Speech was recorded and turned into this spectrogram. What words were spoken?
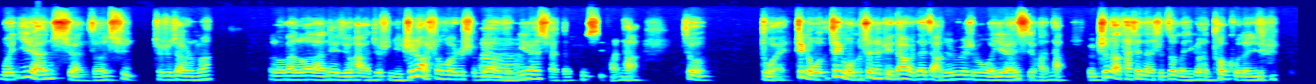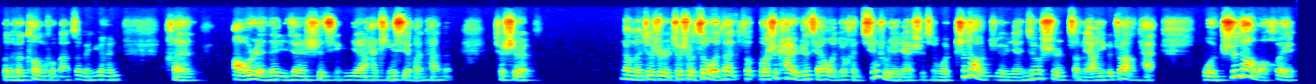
我依然选择去，就是叫什么，罗曼罗兰那句话，就是你知道生活是什么样子，你依然选择去喜欢它，就对这个我这个我们甚至可以待会儿再讲，就是为什么我依然喜欢它，我知道它现在是这么一个很痛苦的一件，或者说痛苦吧，这么一个很很熬人的一件事情，依然还挺喜欢它的，就是，那么就是就是所以我在做博士开始之前，我就很清楚这件事情，我知道这个研究是怎么样一个状态，我知道我会。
